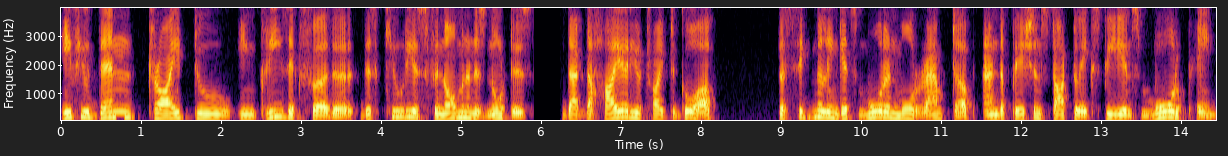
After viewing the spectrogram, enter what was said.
if you then try to increase it further, this curious phenomenon is noticed that the higher you try to go up, the signaling gets more and more ramped up, and the patients start to experience more pain.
